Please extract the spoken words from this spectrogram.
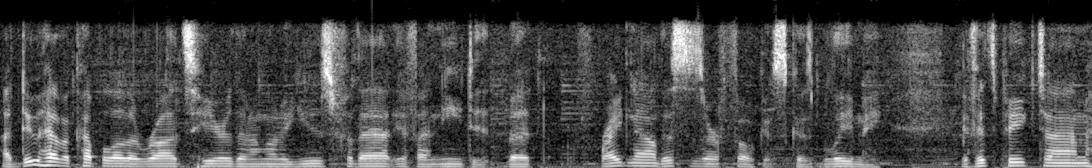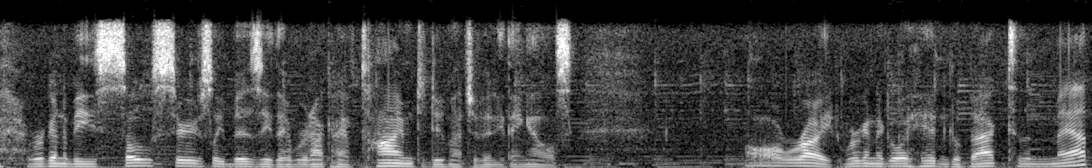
I do have a couple other rods here that I'm going to use for that if I need it, but right now this is our focus because believe me if it's peak time we're going to be so seriously busy that we're not going to have time to do much of anything else. Alright we're going to go ahead and go back to the map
